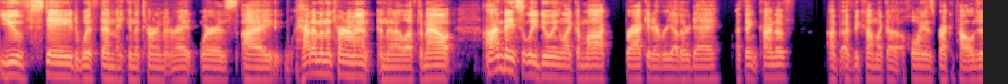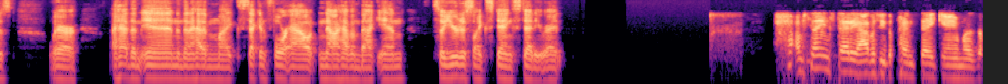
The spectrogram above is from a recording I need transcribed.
you've stayed with them making the tournament, right? Whereas I had them in the tournament and then I left them out. I'm basically doing like a mock bracket every other day. I think kind of. I've, I've become like a Hoyas bracketologist where I had them in and then I had them like second four out and now I have them back in. So you're just like staying steady, right? I'm staying steady. Obviously, the Penn State game was a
